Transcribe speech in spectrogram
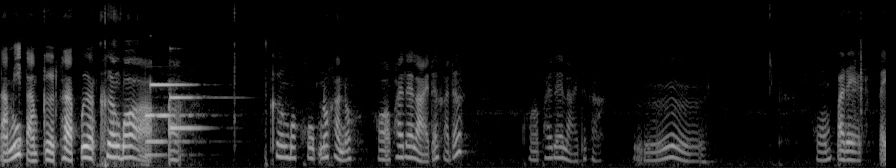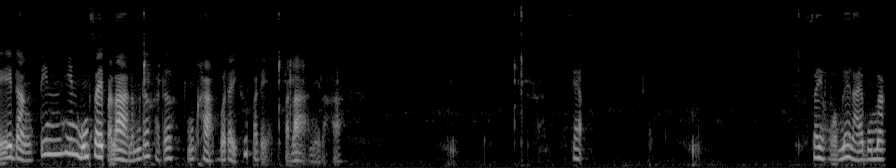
ตามมีตามเกิดค่ะเปลือกเครื่องบ่อะเครื่องบ่ครบเนาะค่ะเนาะขออภัยหลายๆเด้อค่ะ เด้อขออภัยหลายๆเด้อค่ะอืมหอมปลาแดกเตะดังติ้นหินบุ้มใส่ปลาร้าน้ำเด้อค่ะเด้อบุ้มขาดบ่ได้คือปลาแดกปลาร้านี่แหละค่ะแซ่บ ใส่หอมหลายๆบุ้มมัก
